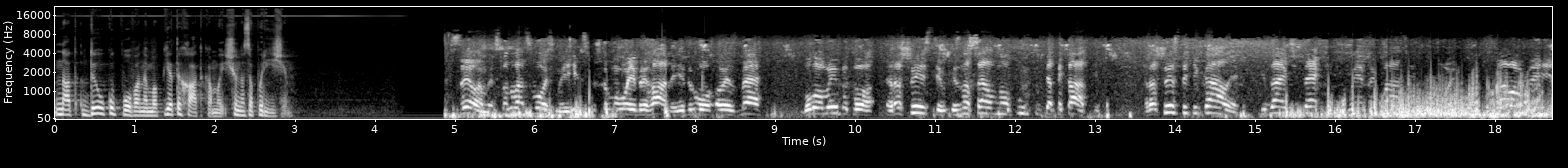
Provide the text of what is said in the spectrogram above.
над деокупованими п'ятихатками, що на Запоріжжі. Силами 128-ї гірсько-штурмової бригади і 2-го ОСБ було вибито рашистів із населеного пункту П'ятихатки. Рашисти тікали, кидаючи техніку, боєприпаси. Слава Україні!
